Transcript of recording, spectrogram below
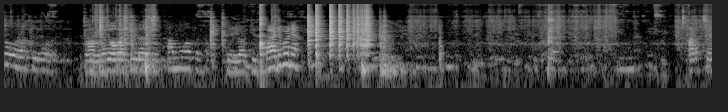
ചോറാക്കി ചോറാക്കിണ്ട് അമ്മ പാടി പോലെ അടച്ചേ.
